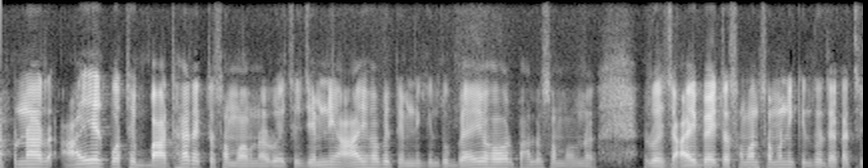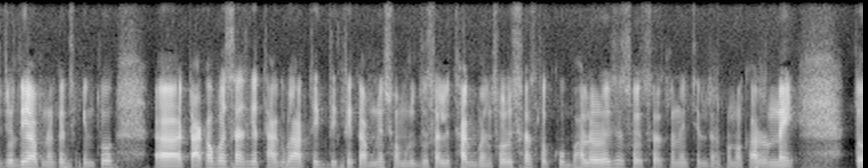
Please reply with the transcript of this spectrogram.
আপনার আয়ের পথে বাধার একটা সম্ভাবনা রয়েছে। যেমনি আয় হবে, তেমনি কিন্তু ব্যয় হওয়ার ভালো সম্ভাবনা রয়েছে। আয় ব্যয়টা সমান সমানই কিন্তু দেখাচ্ছে। যদি আপনার কাছে কিন্তু টাকা পয়সা আজকে থাকবে, আর্থিক দিক থেকে আপনি সমৃদ্ধশালী থাকবেন। শরীর স্বাস্থ্য খুব ভালো রয়েছে, শরীর স্বাস্থ্য নিয়ে চিন্তার কোনো কারণ নেই। তো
